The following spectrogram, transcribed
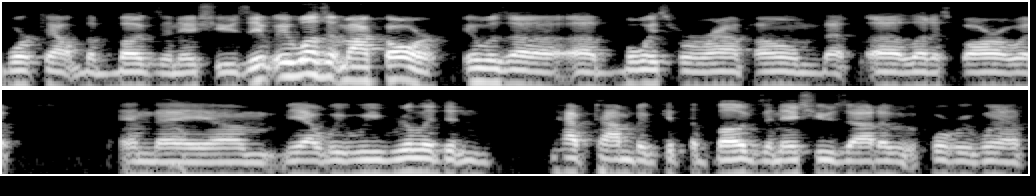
work out the bugs and issues. It, it wasn't my car. It was a, a boys from around home that uh, let us borrow it, and they um yeah we, we really didn't have time to get the bugs and issues out of it before we went.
